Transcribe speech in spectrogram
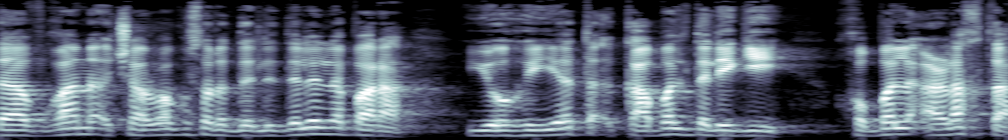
د افغان چارواکو سره د لیدل لپاره یو هیئت کابل ته لېږي خو بل اړخ ته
